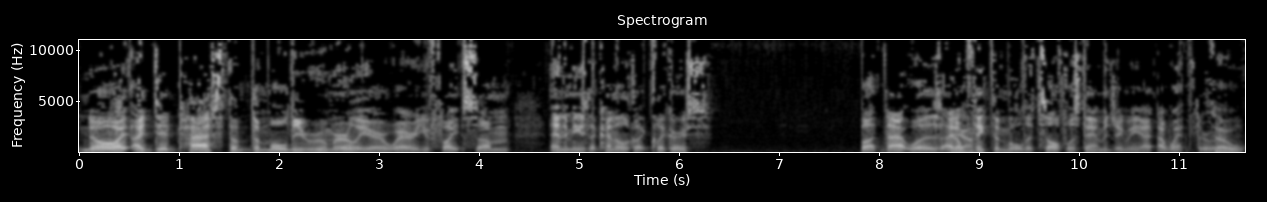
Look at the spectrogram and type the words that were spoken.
no, I, I did pass the the moldy room earlier where you fight some enemies that kind of look like clickers. But that was I don't Yeah. think the mold itself was damaging me. I, I went through it. So,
